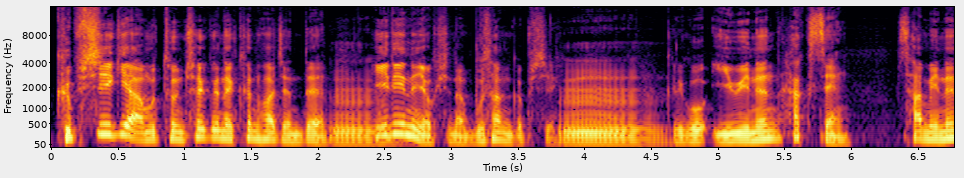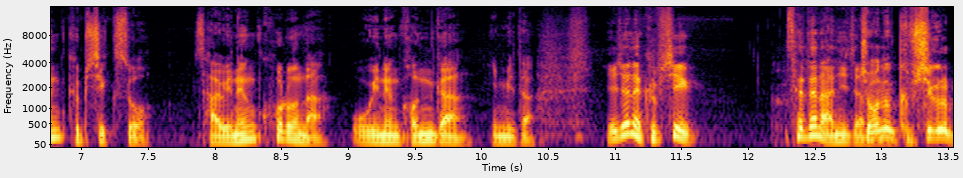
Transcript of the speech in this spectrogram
급식이 아무튼 최근에 큰 화제인데 1위는 역시나 무상급식. 음. 그리고 2위는 학생, 3위는 급식소, 4위는 코로나, 5위는 건강입니다. 예전에 급식 세대는 아니잖아요. 저는 급식을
